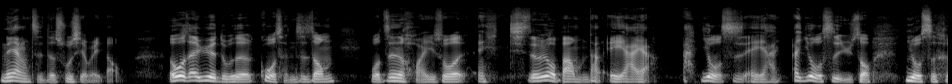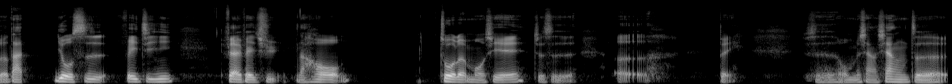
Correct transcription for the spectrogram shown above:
那样子的书写味道。而我在阅读的过程之中。我真的怀疑说，哎，其实又把我们当 AI 啊，又是 AI 啊，又是宇宙，又是核弹，又是飞机飞来飞去，然后做了某些就是呃，对，就是我们想象着，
